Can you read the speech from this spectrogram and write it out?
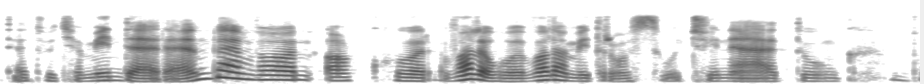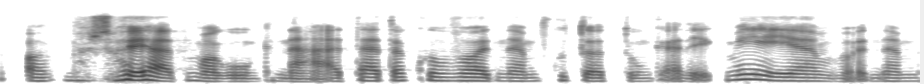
Tehát, hogyha minden rendben van, akkor valahol valamit rosszul csináltunk a saját magunknál. Tehát akkor vagy nem kutattunk elég mélyen, vagy nem,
